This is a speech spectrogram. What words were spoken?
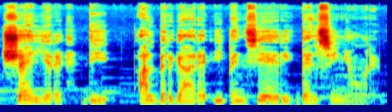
scegliere di albergare i pensieri del Signore.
